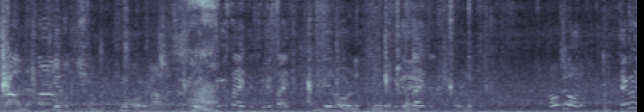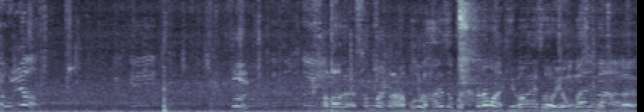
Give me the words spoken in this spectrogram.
더한 개로 키워 못 키워 원래 중계 사이드 중계 사이드 한 개로 원래 키워 때 원래 태근이 올려 가마 삼바가 아볼 하에서 뭐 카라마 개방해서 연가신 거 존나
